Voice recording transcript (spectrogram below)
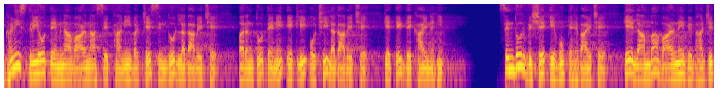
ઘણી સ્ત્રીઓ તેમના વાળના સેથાની વચ્ચે સિંદૂર લગાવે છે, પરંતુ તેને એટલી ઓછી લગાવે છે. કે તે દેખાય નહીં. સિંદૂર વિશે એવું કહેવાય છે કે લાંબા વાળને વિભાજિત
